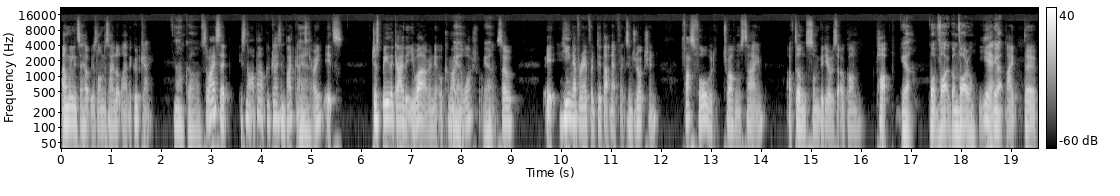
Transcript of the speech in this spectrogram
I'm willing to help you as long as I look like the good guy. Oh, God. So I said, it's not about good guys and bad guys, Yeah. Gary. It's just be the guy that you are and it'll come out Yeah. in the wash. Yeah. So it, he never ever did that Netflix introduction. Fast forward 12 months' time, I've done some videos that have gone pop. Yeah. What, vi- gone viral? Yeah. Yeah. Like the,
